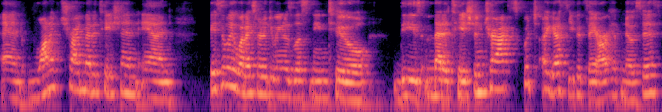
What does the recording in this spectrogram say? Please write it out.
and wanted to try meditation. And basically, what I started doing was listening to these meditation tracks, which I guess you could say are hypnosis.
